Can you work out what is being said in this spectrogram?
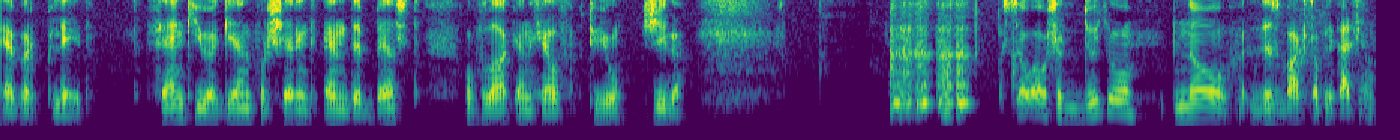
ever played. Thank you again for sharing and the best of luck and health to you, Žiga. so, Ausra, do you know this Bach's application?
